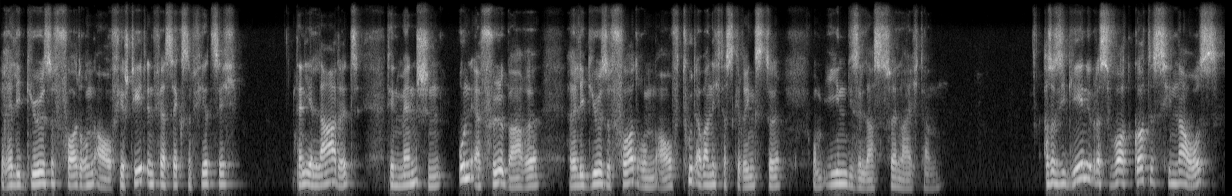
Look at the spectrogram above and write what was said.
religiöse Forderungen auf. Hier steht in Vers 46, denn ihr ladet den Menschen unerfüllbare religiöse Forderungen auf, tut aber nicht das Geringste, um ihnen diese Last zu erleichtern. Also sie gehen über das Wort Gottes hinaus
